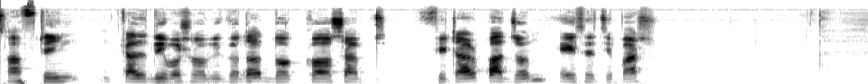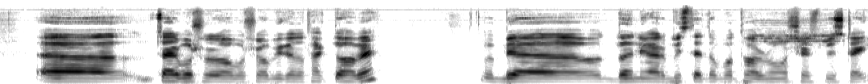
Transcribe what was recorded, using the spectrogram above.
সাফটিং কাজে দুই বছর অভিজ্ঞতা, দক্ষ সাফট ফিটার পাঁচজন এইচএসসি পাস চার বছর অবশ্যই অভিজ্ঞতা থাকতে হবে। দৈনিক আর বিস্তারিত পড়তে শেষ পৃষ্ঠায়।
